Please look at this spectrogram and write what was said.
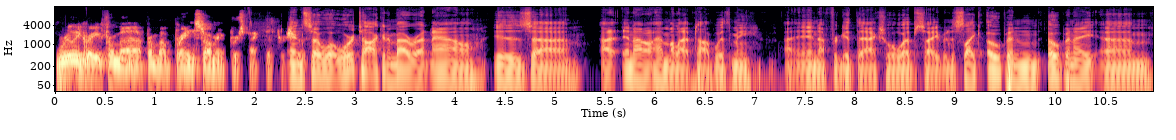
really great from a, from a brainstorming perspective. For sure. And so what we're talking about right now is, uh, I, and I don't have my laptop with me, and I forget the actual website, but it's like open, open a, um,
